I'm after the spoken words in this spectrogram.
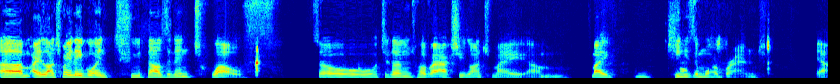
Um, I launched my label in 2012. So 2012, I actually launched my um, my Kini Zamora brand. Yeah.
